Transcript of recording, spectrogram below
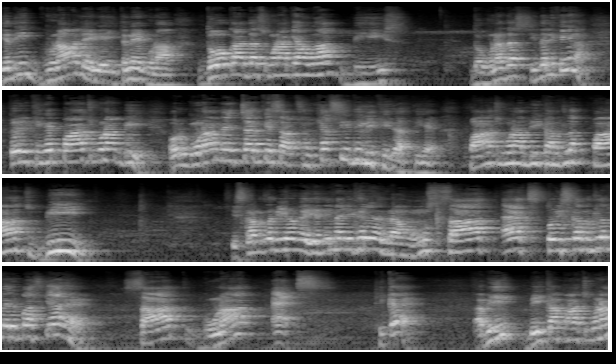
यदि गुणा लेंगे इतने गुणा, दो का दस गुणा क्या होगा? बीस। दो गुणा दस, सीधे लिखेंगे ना? तो लिखेंगे पाँच गुणा बी, और गुणा में चर के साथ संख्या सीधी लिखी जाती है। पाँच गुणा बी का मतलब पाँच बी। इसका मतलब ये हो गया, यदि मैं लिखे लग रहा हूँ सात एक्स तो इसका मतलब मेरे पास क्या है? सात गुणा एक्स। ठीक है? अभी बी का पाँच गुणा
